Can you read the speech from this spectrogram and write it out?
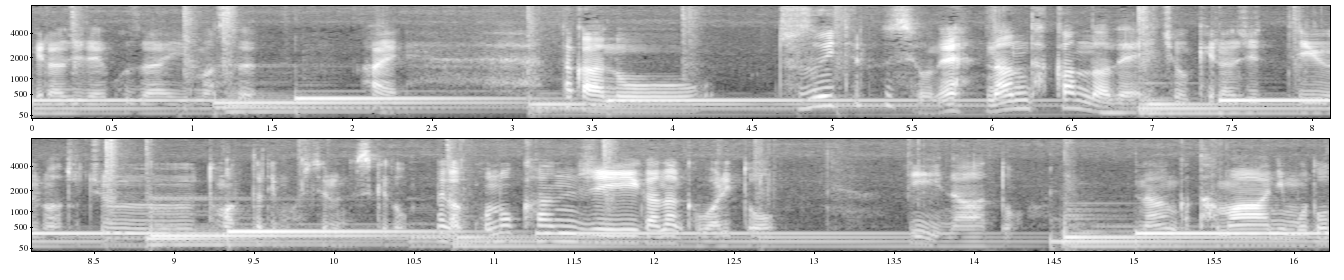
ケラジでございます。はい。なんかあの続いてるんですよね。なんだかんだで一応ケラジっていうのは途中なんかこの感じがなんか割といいなと。なんかたまに戻っ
